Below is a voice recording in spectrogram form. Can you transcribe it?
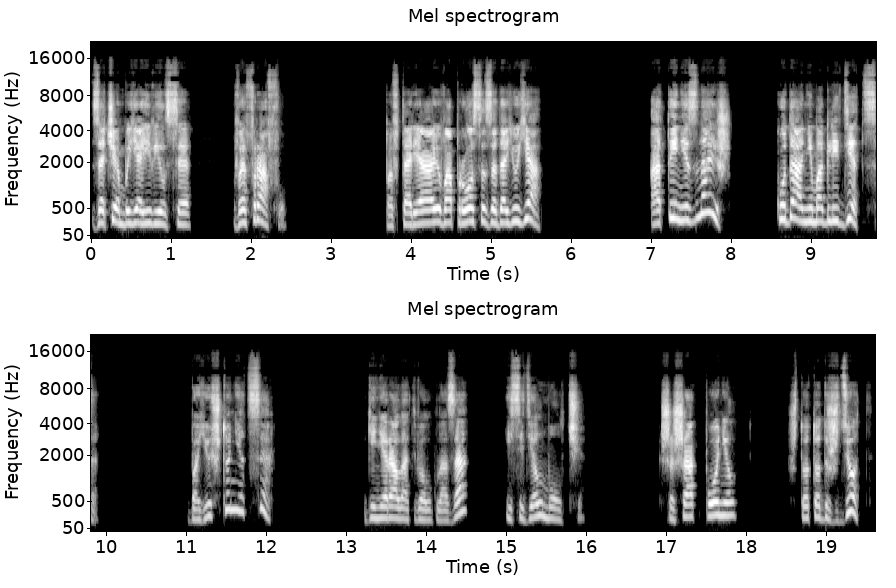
зачем бы я явился в Эфрафу? Повторяю, вопросы задаю я. А ты не знаешь, Куда они могли деться? — Боюсь, что нет, сэр. Генерал отвел глаза и сидел молча. Шишак понял, что тот ждет,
